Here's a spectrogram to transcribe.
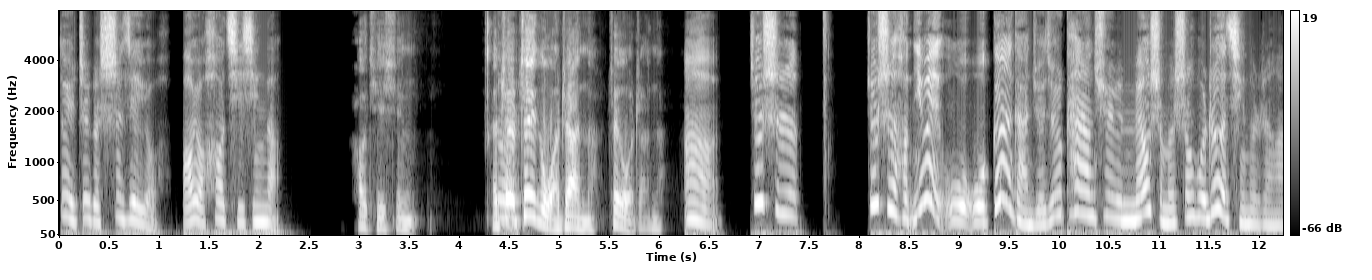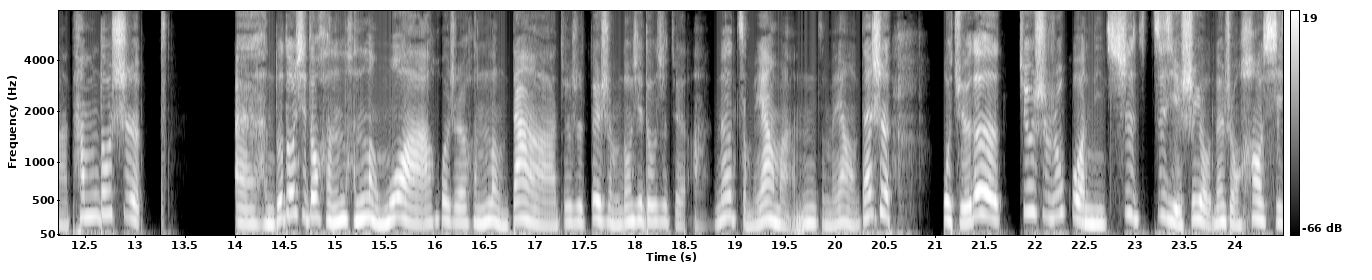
对这个世界有保有好奇心的。好奇心，哎，这这个我占呢，这个我占呢。嗯，就是就是很，因为我我个人感觉，就是看上去没有什么生活热情的人啊，他们都是，哎，很多东西都很很冷漠啊，或者很冷淡啊，就是对什么东西都是觉得啊，那怎么样嘛，那怎么样？但是我觉得，就是如果你是自己是有那种好奇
